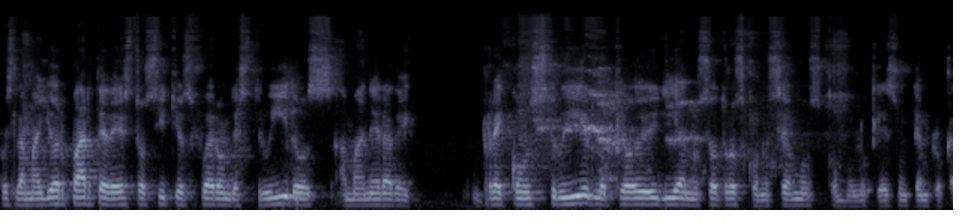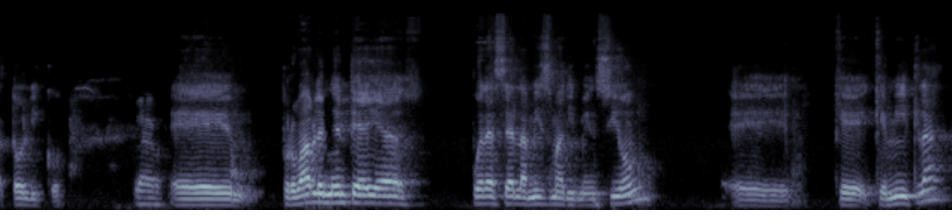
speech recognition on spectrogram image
pues la mayor parte de estos sitios fueron destruidos a manera de reconstruir lo que hoy día nosotros conocemos como lo que es un templo católico. Eh, probablemente haya, pueda ser la misma dimensión, eh, que, que Mitla,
